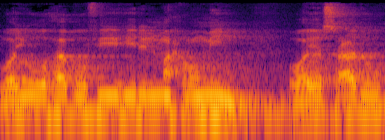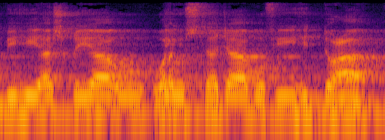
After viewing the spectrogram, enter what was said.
ويوهب فيه للمحرومين ويسعد به أشقياء ويستجاب فيه الدعاء.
